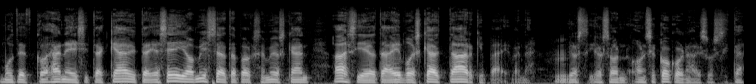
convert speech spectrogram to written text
mutta kun hän ei sitä käytä, ja se ei ole missään tapauksessa myöskään asia, jota ei voisi käyttää arkipäivänä hmm. jos, jos on, on se kokonaisuus sitä.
